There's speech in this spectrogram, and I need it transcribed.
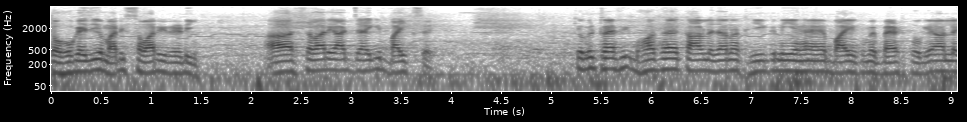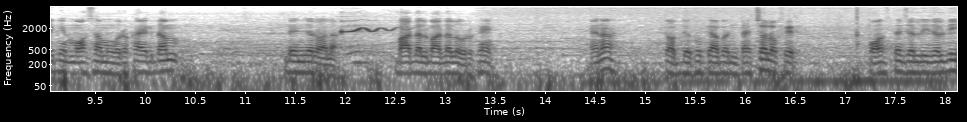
तो हो गई जी हमारी सवारी रेडी आज सवारी आज जाएगी बाइक से। क्योंकि ट्रैफ़िक बहुत है कार ले जाना ठीक नहीं है बाइक में बैठ तो गया, लेकिन मौसम हो रखा है एकदम डेंजर वाला। बादल बादल हो रखे हैं ना? तो अब देखो क्या बनता है। चलो फिर, पहुँचते जल्दी जल्दी,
